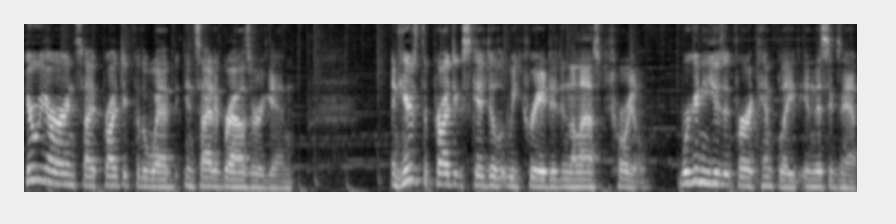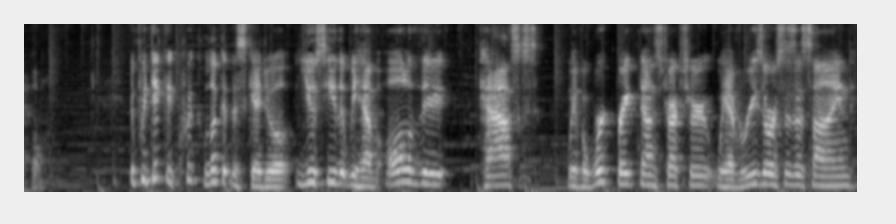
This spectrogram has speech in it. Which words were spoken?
Here we are inside Project for the Web inside a browser again. And here's the project schedule that we created in the last tutorial. We're going to use it for our template in this example. If we take a quick look at the schedule, you see that we have all of the tasks, we have a work breakdown structure, we have resources assigned,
